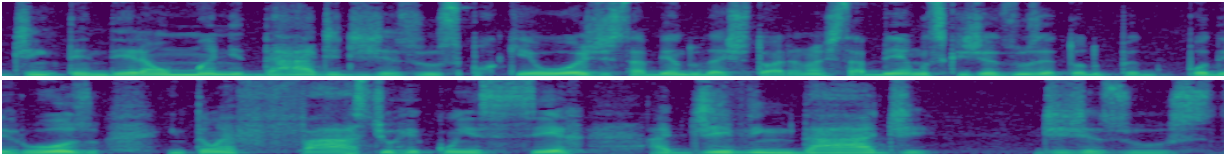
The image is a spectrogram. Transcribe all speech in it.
de entender a humanidade de Jesus, porque hoje, sabendo da história, nós sabemos que Jesus é todo poderoso, então é fácil reconhecer a divindade de Jesus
